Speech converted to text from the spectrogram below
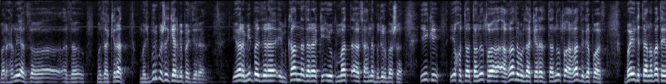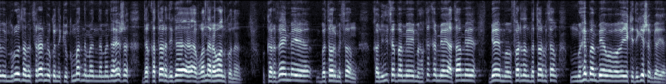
برهنی از از مذاکرات مجبور بشه که بپذیره یار میپذیره امکان نداره که این حکومت صحنه بدور باشه ای که ای خود تنوس و آغاز مذاکرات تنوس و آغاز گپاس باید که طالبات امروز هم اصرار میکنه که حکومت نمایندهش در قطار دیگه افغان روان کنه کرزی می به طور مثال قانونی سبب می محقق می عطا می بیا فرضاً به طور مثال محبم بیا یکی دیگه شم بیا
